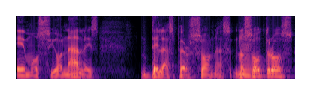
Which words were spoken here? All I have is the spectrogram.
emocionales de las personas. Mm. Nosotros,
